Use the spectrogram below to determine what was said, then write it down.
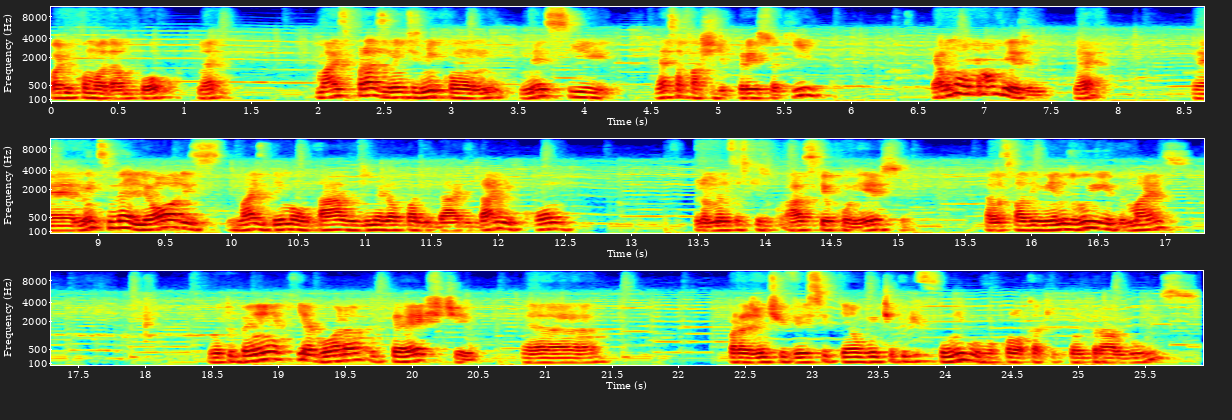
pode incomodar um pouco, né? Mas para as lentes Nikon, nesse, nessa faixa de preço aqui, é o normal mesmo, né? É, lentes melhores, mais bem montadas, de melhor qualidade da Nikon, pelo menos as que, as que eu conheço, elas fazem menos ruído, mas muito bem, aqui agora o teste é, para a gente ver se tem algum tipo de fungo, vou colocar aqui contra a luz,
